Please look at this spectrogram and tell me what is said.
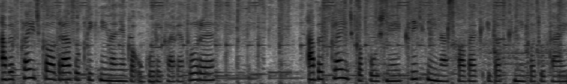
Aby wkleić go od razu, kliknij na niego u góry klawiatury. Aby wkleić go później, kliknij na schowek i dotknij go tutaj.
